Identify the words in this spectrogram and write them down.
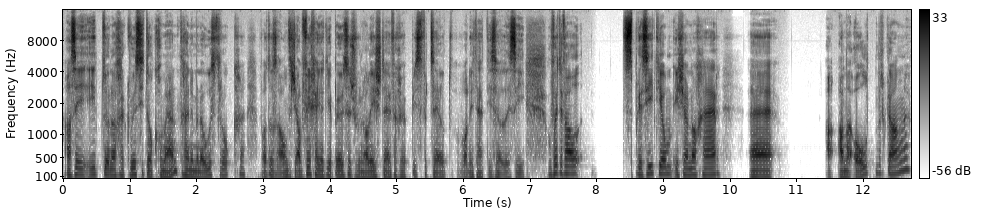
also ich, ich tue nachher gewisse Dokumente, können wir ausdrucken, wo das anders ist. Aber vielleicht haben ja die bösen Journalisten einfach etwas erzählt, was nicht hätte sollen sein. Auf jeden Fall, das Präsidium ist ja nachher äh, an einen Oldner gegangen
